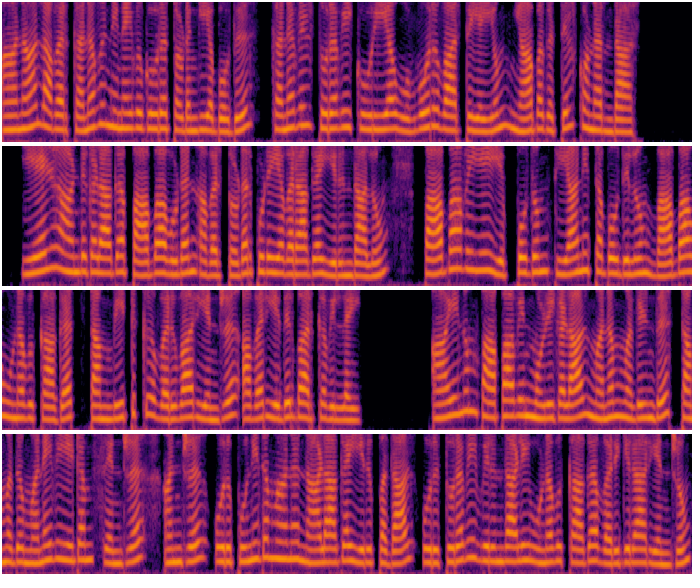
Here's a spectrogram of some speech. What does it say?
ஆனால் அவர் கனவு நினைவுகூரத் தொடங்கியபோது கனவில் துறவி கூறிய ஒவ்வொரு வார்த்தையையும் ஞாபகத்தில் கொணர்ந்தார். ஏழு ஆண்டுகளாக பாபாவுடன் அவர் தொடர்புடையவராக இருந்தாலும் பாபாவையே எப்போதும் தியானித்தபோதிலும் பாபா உணவுக்காக தம் வீட்டுக்கு வருவார் என்று அவர் எதிர்பார்க்கவில்லை. ஆயினும் பாப்பாவின் மொழிகளால் மனம் மகிழ்ந்து தமது மனைவியிடம் சென்று அன்று ஒரு புனிதமான நாளாக இருப்பதால் ஒரு துறவி விருந்தாளி உணவுக்காக வருகிறார் என்றும்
